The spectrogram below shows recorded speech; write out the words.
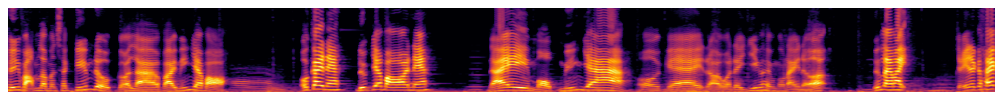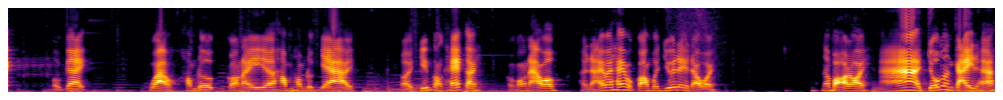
Hy vọng là mình sẽ kiếm được, gọi là, vài miếng da bò. Ok nè, được da bò nè. Đây, một miếng da. Ok, rồi qua đây giết thêm con này nữa. Đứng lại mày. Chạy ra cái thét ok. Wow, không được. Con này à, không không được da rồi. Rồi kiếm con khác coi. Còn con nào không? Hồi nãy mới thấy một con bên dưới đây đâu rồi nó bò rồi. À trốn lên cây rồi hả?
